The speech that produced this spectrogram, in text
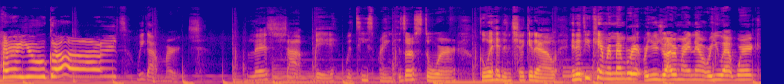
Hey, you guys! We got merch. Let's shop it with Teespring. is our store. Go ahead and check it out. And if you can't remember it, or you're driving right now, or you at work,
